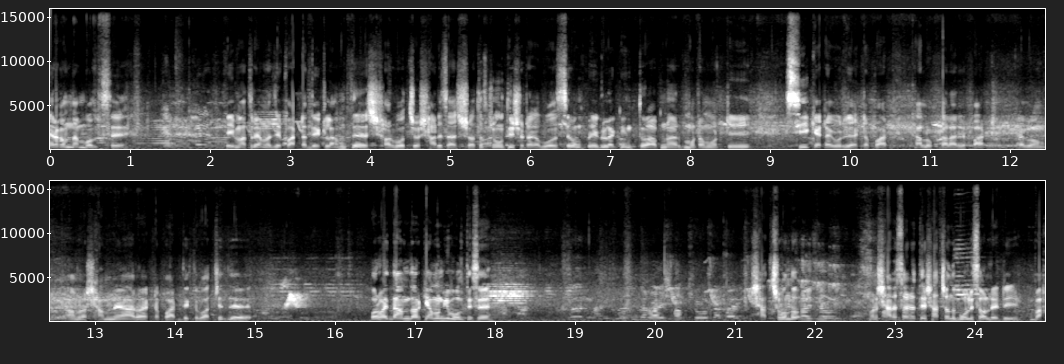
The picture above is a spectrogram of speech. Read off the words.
এরকম দাম বলছে। এই মাত্রই আমরা যে পাটটা দেখলাম, যে সর্বোচ্চ সাড়ে চারশো অর্থাৎ চৌত্রিশশো টাকা বলছে এবং এগুলো কিন্তু আপনার মোটামুটি সি ক্যাটাগরির একটা পাট, কালো কালারের পাট এবং আমরা সামনে আরও একটা পাট দেখতে পাচ্ছি যে বড় ভাই, দাম দর কেমন কি বলতেছে? সাতশো পর্যন্ত মানে সাড়ে ছয়শো থেকে সাতশো পর্যন্ত বলেছে অলরেডি বাহ।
